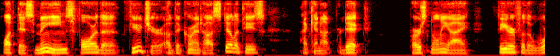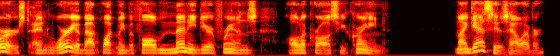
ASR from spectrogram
What this means for the future of the current hostilities, I cannot predict. Personally, I fear for the worst, and worry about what may befall many dear friends all across Ukraine. My guess is, however,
